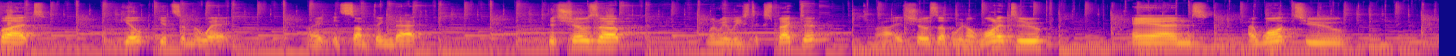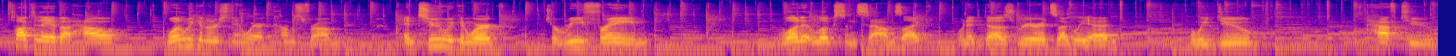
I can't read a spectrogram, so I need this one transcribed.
but guilt gets in the way, right? It's something that that shows up when we least expect it. Uh, it shows up when we don't want it to, and I want to talk today about how one we can understand where it comes from, and two we can work to reframe what it looks and sounds like when it does rear its ugly head, and we do have to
